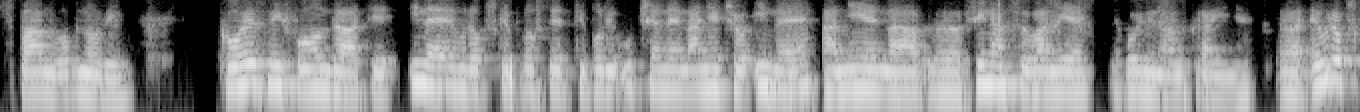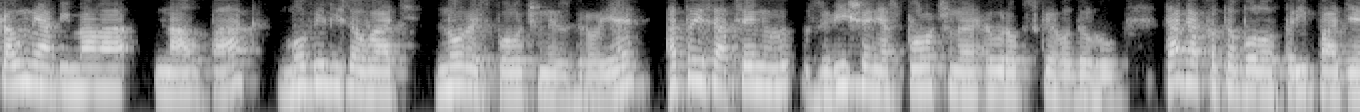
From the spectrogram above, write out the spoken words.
z plánu obnovy kohezný fond a tie iné európske prostriedky boli určené na niečo iné a nie na e, financovanie vojny na Ukrajine. E, Európska únia by mala naopak mobilizovať nové spoločné zdroje a to je za cenu zvýšenia spoločného európskeho dlhu. Tak ako to bolo v prípade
